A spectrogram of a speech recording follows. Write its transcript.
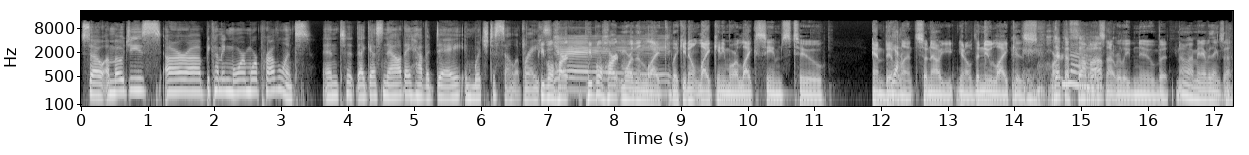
So emojis are uh, becoming more and more prevalent. And to, I guess now they have a day in which to celebrate. people heart people heart more than like. Like you don't like anymore. Like seems too ambivalent. So now you you know the new like is Is that the thumb up? it's not really new, but no, I mean everything's a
